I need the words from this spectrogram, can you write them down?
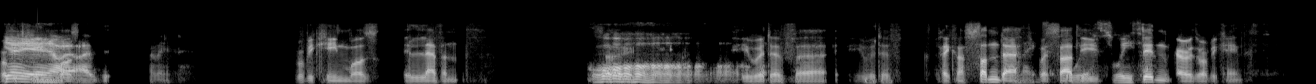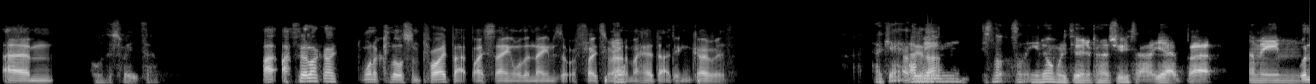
Robbie Yeah, Keane yeah, no, was, I, I mean, Robbie Keane was 11th. oh, He would have. Uh, he would have taken a sudden death, but sadly sweeter. didn't go with Robbie Keane. Um, all the sweeter. I, I feel like I want to claw some pride back by saying all the names that were floating around Yeah. in my head that I didn't go with. Okay, I'll I that. mean, it's not something you normally do in a penalty shootout, yeah, but I mean, Well,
